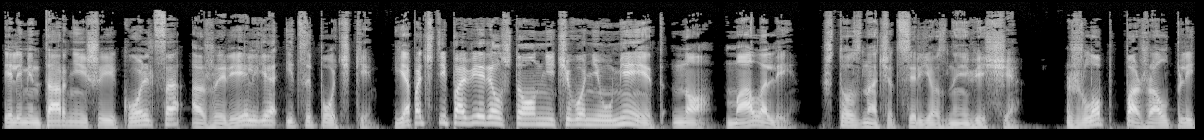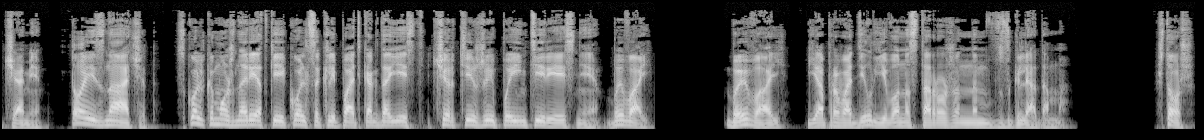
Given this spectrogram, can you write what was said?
элементарнейшие кольца, ожерелья и цепочки. Я почти поверил, что он ничего не умеет, но мало ли, что значат серьезные вещи. Жлоб пожал плечами. «То и значит. Сколько можно редкие кольца клепать, когда есть чертежи поинтереснее? Бывай». «Бывай». Я проводил его настороженным взглядом. Что ж,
